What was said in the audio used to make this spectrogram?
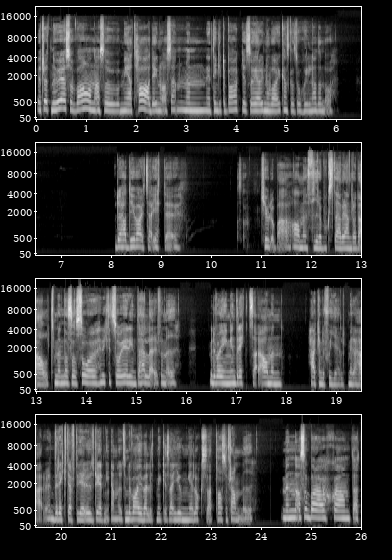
Jag tror att nu är jag så van alltså, med att ha diagnosen. Men när jag tänker tillbaka så har det nog varit ganska stor skillnad ändå. Det hade ju varit så här jätte... Alltså, kul att bara, ja men fyra bokstäver ändrade allt. Men alltså så, riktigt så är det inte heller för mig. Men det var ju ingen direkt så här, ja men här kan du få hjälp med det här. Direkt efter det utredningen. Utan det var ju väldigt mycket så här djungel också att ta sig fram i. Men alltså bara skönt att,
